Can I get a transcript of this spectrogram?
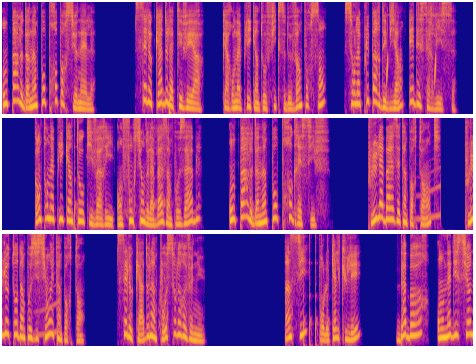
on parle d'un impôt proportionnel. C'est le cas de la TVA, car on applique un taux fixe de 20% sur la plupart des biens et des services. Quand on applique un taux qui varie en fonction de la base imposable, on parle d'un impôt progressif. Plus la base est importante, plus le taux d'imposition est important. C'est le cas de l'impôt sur le revenu. Ainsi, pour le calculer, d'abord, on additionne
